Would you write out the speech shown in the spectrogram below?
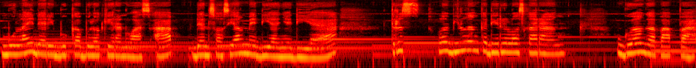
Mulai dari buka blokiran WhatsApp dan sosial medianya dia, terus lo bilang ke diri lo sekarang, gue gak apa-apa,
